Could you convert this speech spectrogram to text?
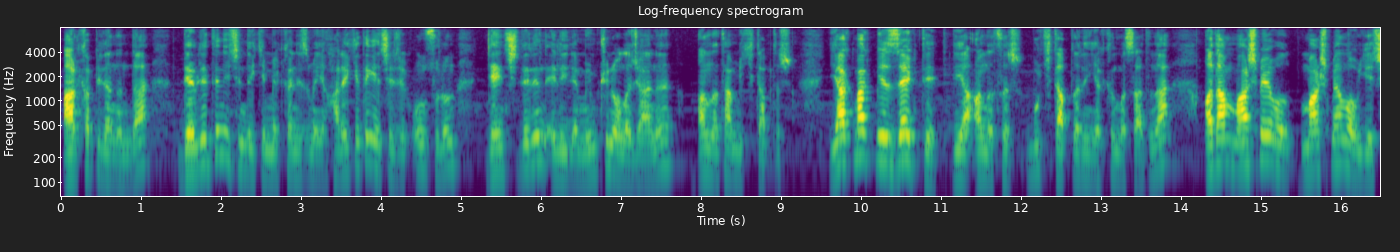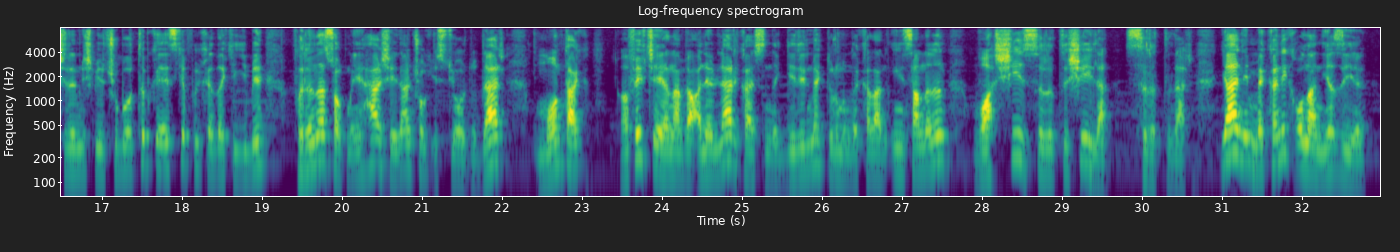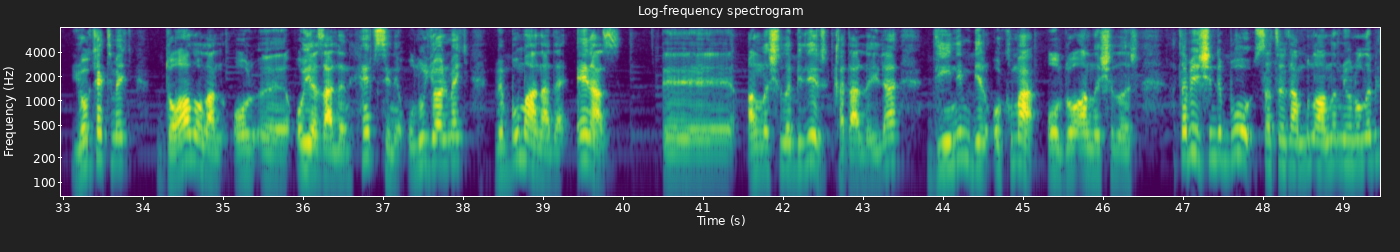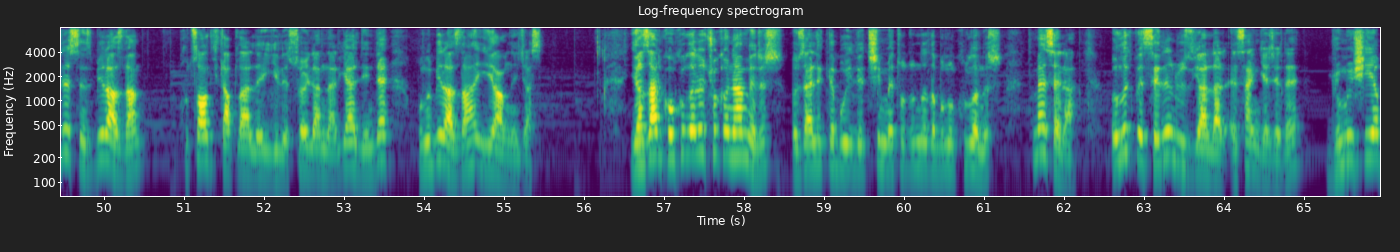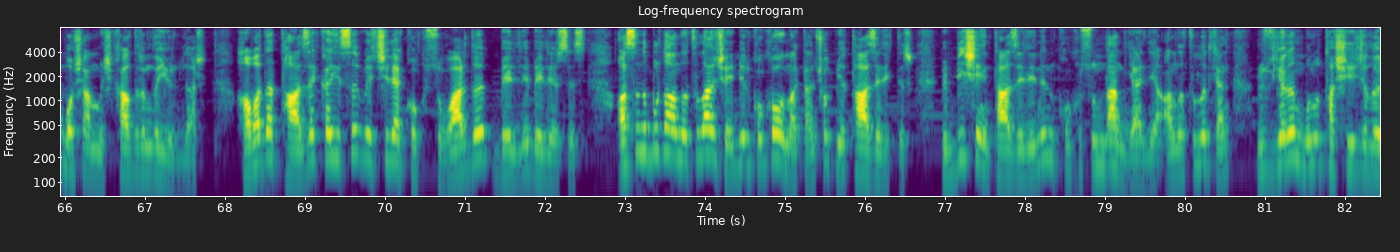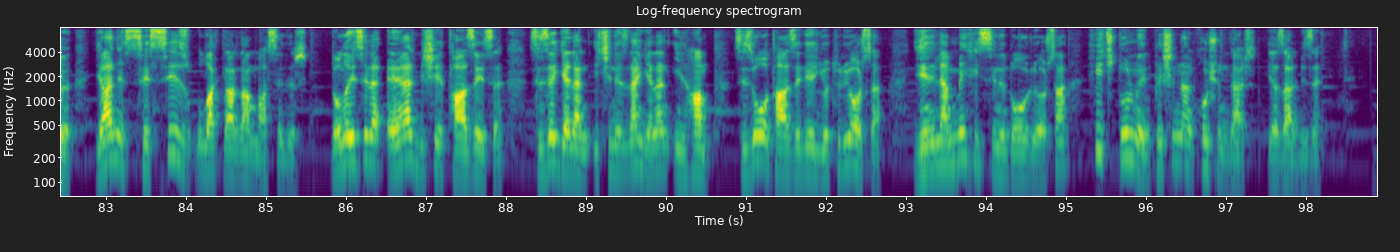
arka planında devletin içindeki mekanizmayı harekete geçirecek unsurun gençlerin eliyle mümkün olacağını anlatan bir kitaptır. Yakmak bir zevkti diye anlatır bu kitapların yakılması adına. Adam marshmallow, marshmallow geçirilmiş bir çubuğu tıpkı eski fıkradaki gibi fırına sokmayı her şeyden çok istiyordu der. Montag hafifçe yanan ve alevler karşısında gerilmek durumunda kalan insanların vahşi sırıtışıyla sırıttı der. Yani mekanik olan yazıyı yok etmek, doğal olan o, e, o yazarların hepsini ulu görmek ve bu manada en az e, anlaşılabilir kadarlığıyla dinin bir okuma olduğu anlaşılır. Tabii şimdi bu satırdan bunu anlamıyor olabilirsiniz. Birazdan kutsal kitaplarla ilgili söylemler geldiğinde bunu biraz daha iyi anlayacağız. Yazar kokulara çok önem verir. Özellikle bu iletişim metodunda da bunu kullanır. Mesela ılık ve serin rüzgarlar esen gecede Gümüşiye boşanmış kaldırımda yürüdüler. Havada taze kayısı ve çilek kokusu vardı belli belirsiz. Aslında burada anlatılan şey bir koku olmaktan çok bir tazeliktir. Ve bir şeyin tazeliğinin kokusundan geldiği anlatılırken rüzgarın bunu taşıyıcılığı yani sessiz ulaklardan bahsedilir. Dolayısıyla eğer bir şey taze ise size gelen içinizden gelen ilham sizi o tazeliğe götürüyorsa yenilenme hissini doğuruyorsa hiç durmayın peşinden koşun der yazar bize.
